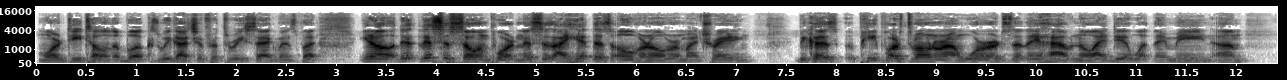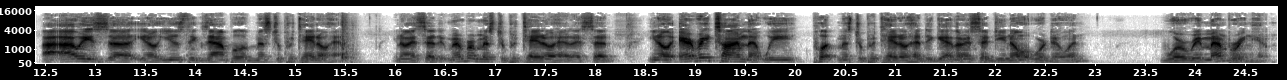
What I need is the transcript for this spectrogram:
more detail in the book because we got you for three segments. But you know, th- this is so important. This is I hit this over and over in my trading because people are throwing around words that they have no idea what they mean. Um, I, I, always, uh, you know, use the example of Mr. Potato Head. You know, I said, remember Mr. Potato Head? I said, you know, every time that we put Mr. Potato Head together, I said, do you know what we're doing? We're remembering him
